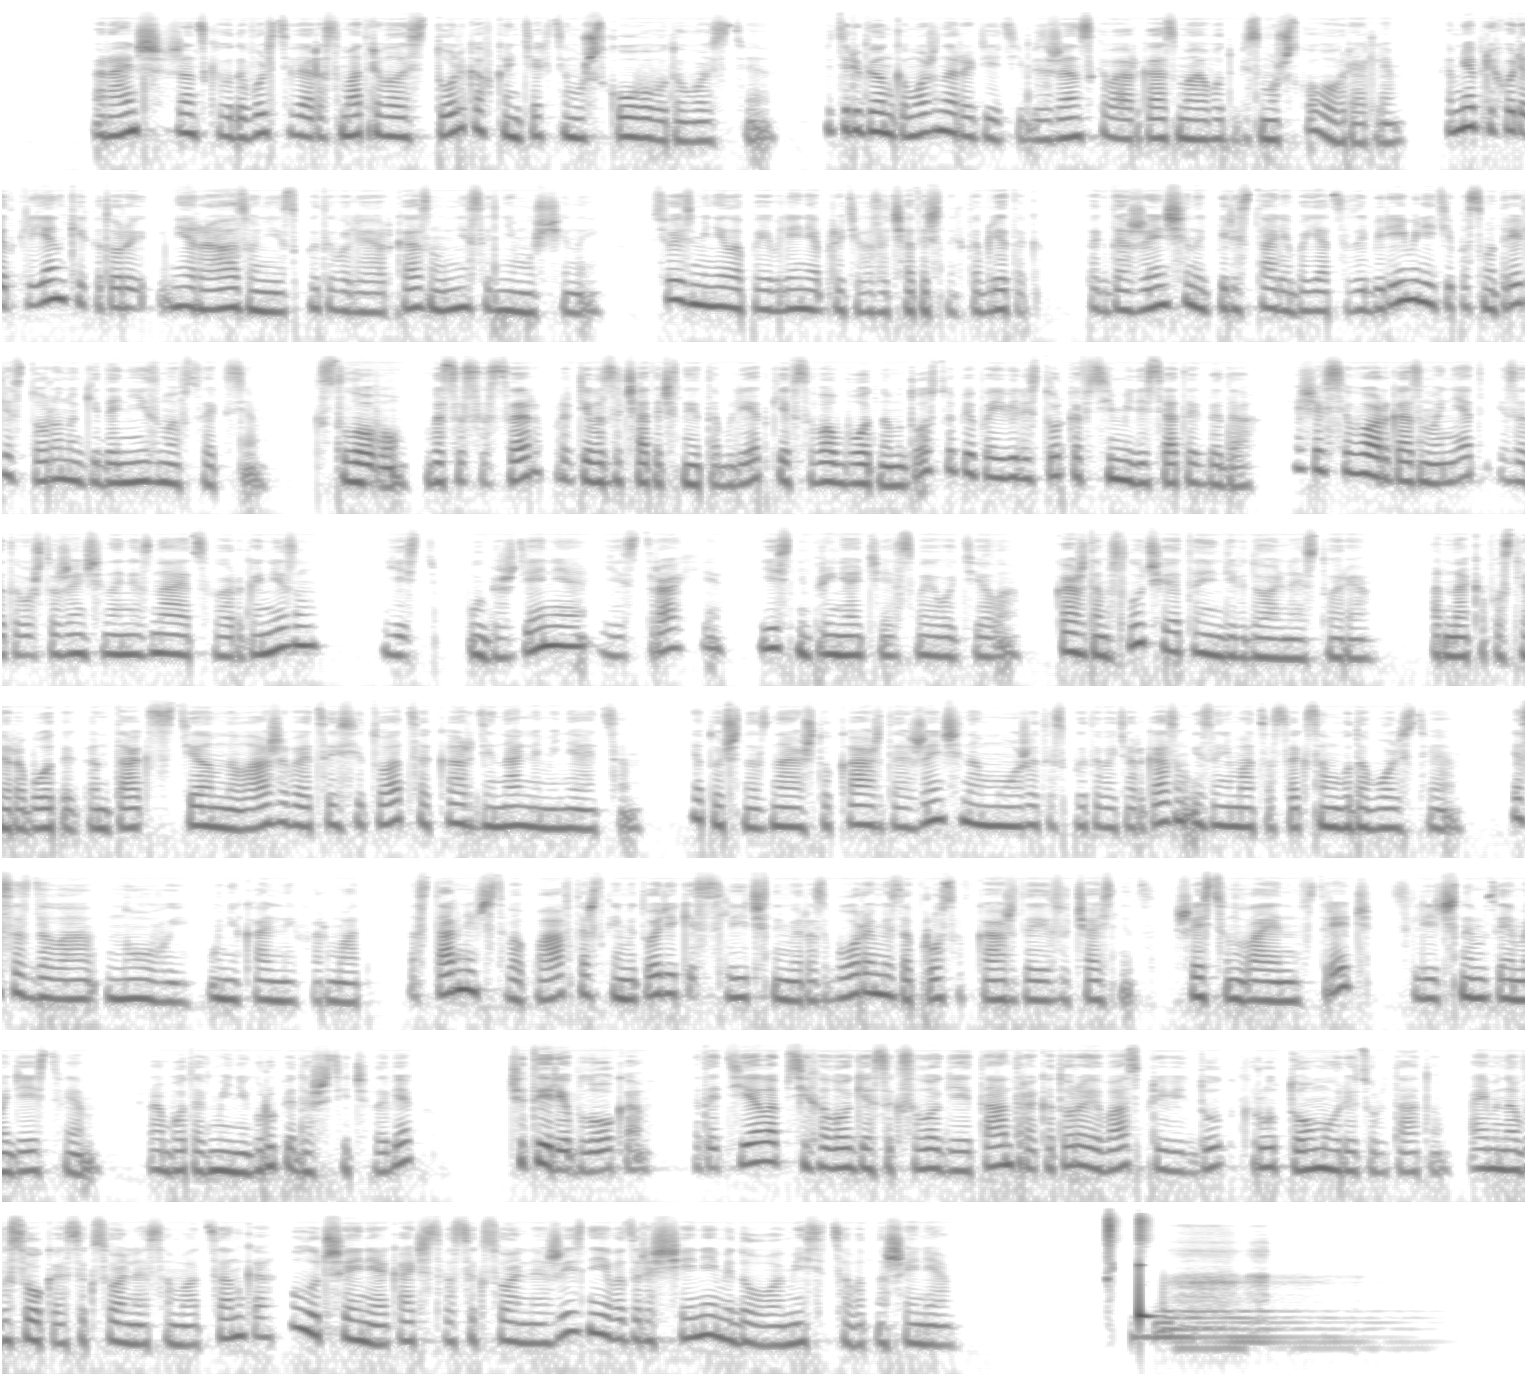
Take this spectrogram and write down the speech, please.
Раньше женское удовольствие рассматривалось только в контексте мужского удовольствия. Ведь ребенка можно родить и без женского оргазма, а вот без мужского вряд ли. Ко мне приходят клиентки, которые ни разу не испытывали оргазм ни с одним мужчиной. Все изменило появление противозачаточных таблеток. Тогда женщины перестали бояться забеременеть и посмотрели в сторону гедонизма в сексе. К слову, в СССР противозачаточные таблетки в свободном доступе появились только в 70-х годах. Чаще всего оргазма нет из-за того, что женщина не знает свой организм, есть убеждения, есть страхи, есть непринятие своего тела. В каждом случае это индивидуальная история. Однако после работы контакт с телом налаживается и ситуация кардинально меняется. Я точно знаю, что каждая женщина может испытывать оргазм и заниматься сексом в удовольствие. Я создала новый, уникальный формат Наставничество по авторской методике с личными разборами запросов каждой из участниц. Шесть онлайн-встреч с личным взаимодействием. Работа в мини-группе до шести человек. Четыре блока. Это тело, психология, сексология и тантра, которые вас приведут к крутому результату, а именно высокая сексуальная самооценка, улучшение качества сексуальной жизни и возвращение медового месяца в отношения.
